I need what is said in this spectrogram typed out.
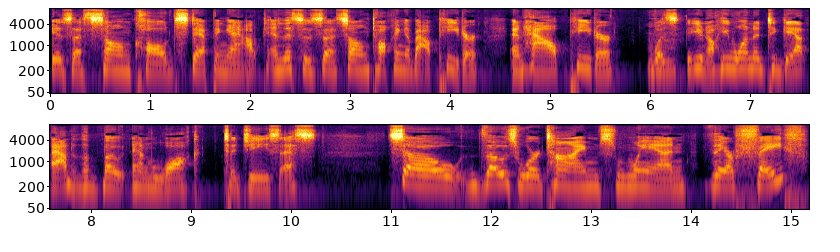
is a song called Stepping Out. And this is a song talking about Peter and how Peter was, mm-hmm. you know, he wanted to get out of the boat and walk to Jesus. So those were times when their faith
